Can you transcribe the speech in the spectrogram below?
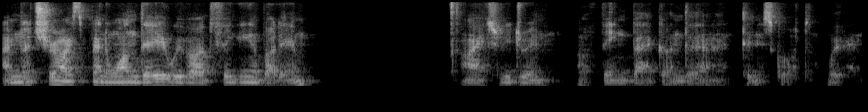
I'm not sure I spent one day without thinking about him. I actually dream of being back on the tennis court with him.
